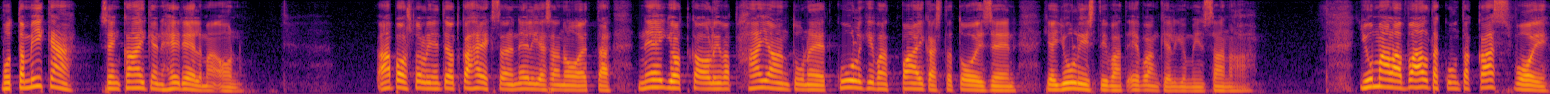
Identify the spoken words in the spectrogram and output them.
Mutta mikä sen kaiken hedelmä on? Apostolien teot 8 ja 4 sanoo, että ne, jotka olivat hajantuneet, kulkivat paikasta toiseen ja julistivat evankeliumin sanaa. Jumalan valtakunta kasvoi.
